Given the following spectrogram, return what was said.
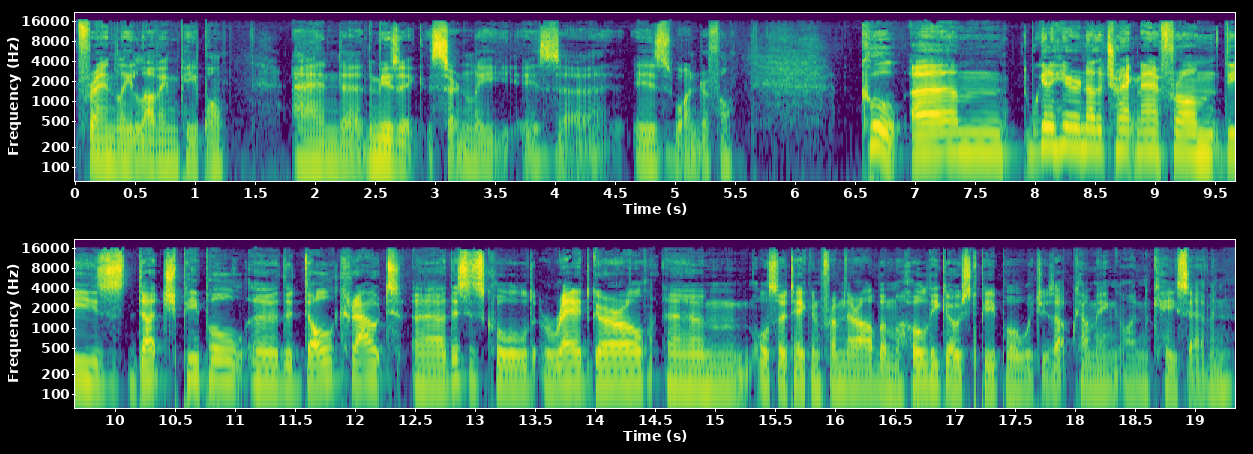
friendly, loving people, and uh, the music certainly is is wonderful. Cool. Um, we're going to hear another track now from these Dutch people, uh, the Dollkraut. Uh, this is called Red Girl, um, also taken from their album Holy Ghost People, which is upcoming on K7.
